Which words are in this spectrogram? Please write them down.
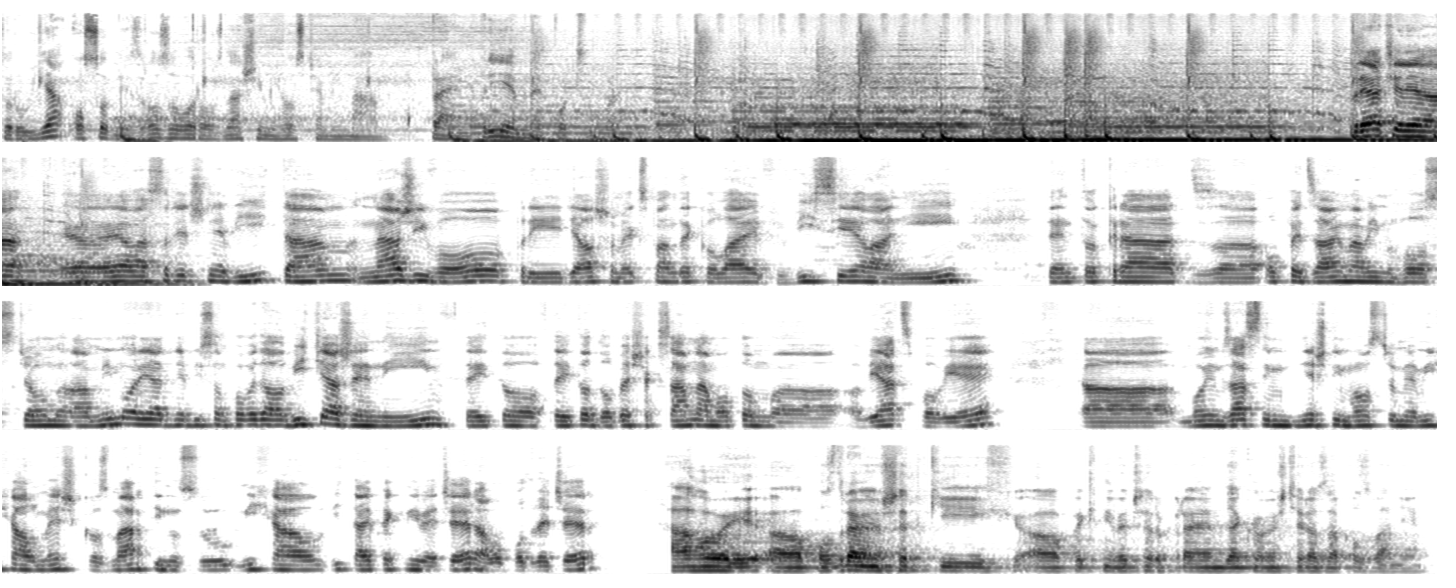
ktorú ja osobne z rozhovorov s našimi hostiami mám. Prajem príjemné počúvanie. Priatelia, ja, vás srdečne vítam naživo pri ďalšom Expandeco Live vysielaní tentokrát s opäť zaujímavým hosťom a mimoriadne by som povedal vyťaženým v tejto, v tejto dobe, však sám nám o tom viac povie. Uh, mojim zásným dnešným hostom je Michal Meško z Martinusu. Michal, vítaj, pekný večer, alebo podvečer. Ahoj, pozdravím všetkých, pekný večer prajem, ďakujem ešte raz za pozvanie.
